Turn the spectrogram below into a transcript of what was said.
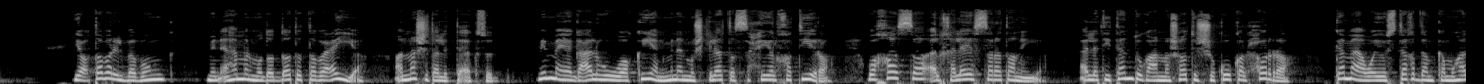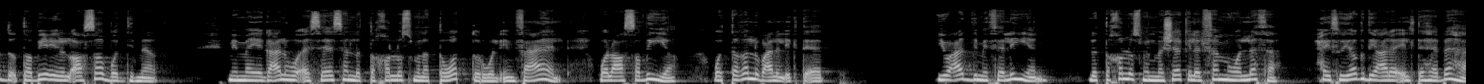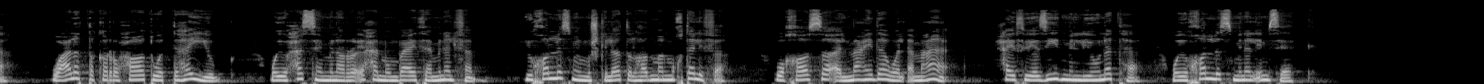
يعتبر البابونج من أهم المضادات الطبيعية النشطة للتأكسد. مما يجعله واقيا من المشكلات الصحية الخطيرة وخاصة الخلايا السرطانية التي تنتج عن نشاط الشقوق الحرة كما ويستخدم كمهدئ طبيعي للأعصاب والدماغ مما يجعله أساسا للتخلص من التوتر والانفعال والعصبية والتغلب على الاكتئاب. يعد مثاليا للتخلص من مشاكل الفم واللثة حيث يقضي على التهابها وعلى التقرحات والتهيج ويحسن من الرائحة المنبعثة من الفم. يخلص من مشكلات الهضم المختلفة وخاصة المعدة والأمعاء حيث يزيد من ليونتها ويخلص من الإمساك.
